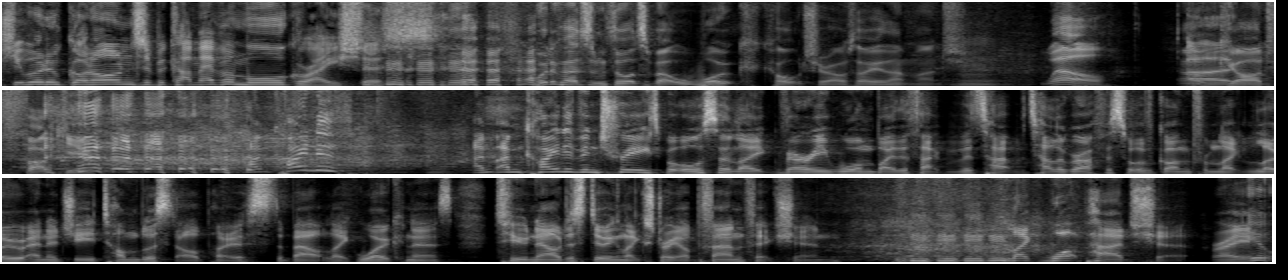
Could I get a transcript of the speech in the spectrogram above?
She would have gone on to become ever more gracious. Would have had some thoughts about woke culture, I'll tell you that much. Mm. Well, Oh, uh, God, fuck you. I'm kind of. I'm, I'm kind of intrigued, but also like very warmed by the fact that the, te- the Telegraph has sort of gone from like low energy Tumblr style posts about like wokeness to now just doing like straight up fan fiction, like Wattpad shit, right? it,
